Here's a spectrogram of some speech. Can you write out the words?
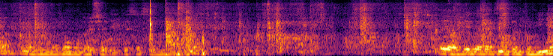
acum domnul, domnul președinte să se numească. Să iau Biblia de acum pentru mine.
